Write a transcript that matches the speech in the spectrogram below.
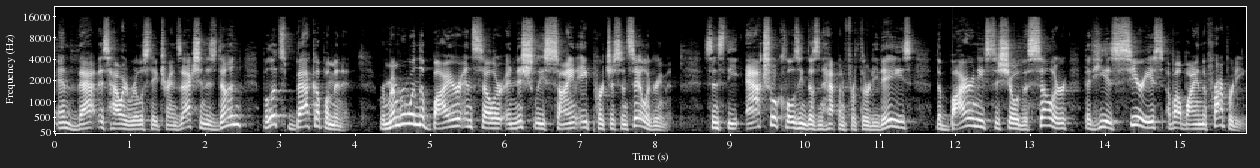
and that is how a real estate transaction is done. But let's back up a minute. Remember when the buyer and seller initially sign a purchase and sale agreement? Since the actual closing doesn't happen for 30 days, the buyer needs to show the seller that he is serious about buying the property.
